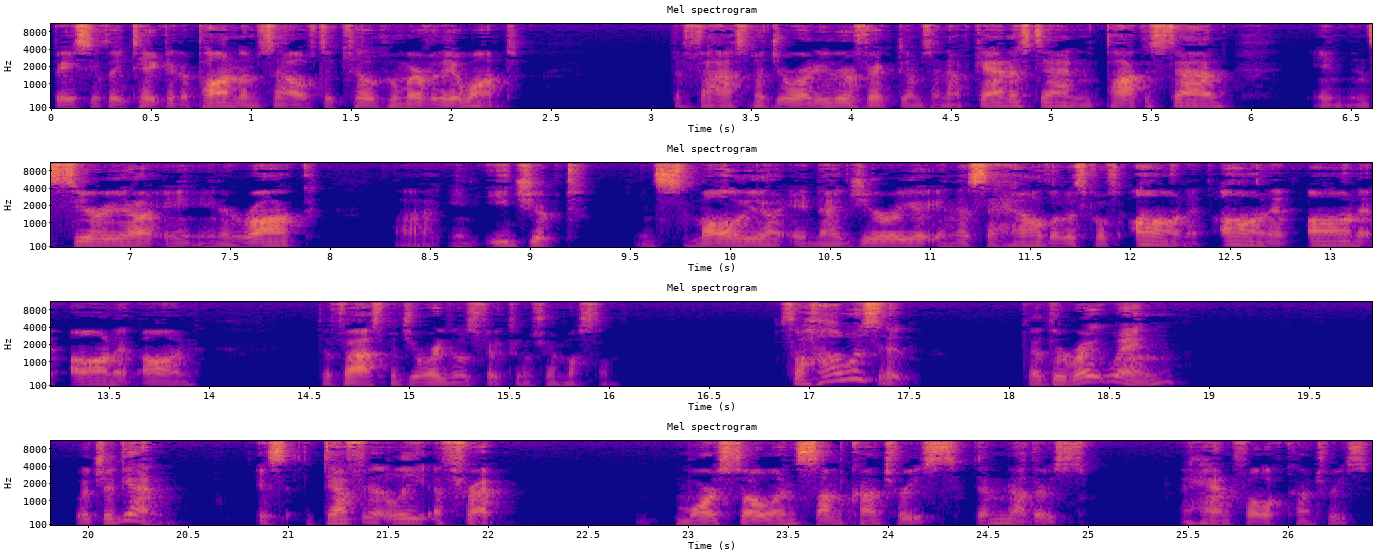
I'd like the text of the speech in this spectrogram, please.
basically take it upon themselves to kill whomever they want. The vast majority of their victims in Afghanistan, in Pakistan, in, in Syria, in, in Iraq, uh, in Egypt, in Somalia, in Nigeria, in the Sahel, the list goes on and on and on and on and on. The vast majority of those victims are Muslim. So, how is it that the right wing, which again is definitely a threat, more so in some countries than in others, a handful of countries,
